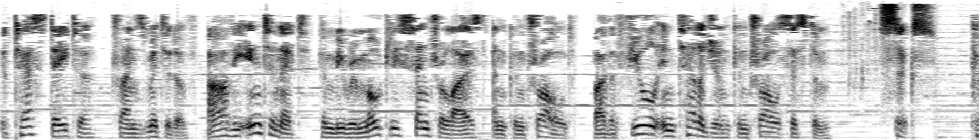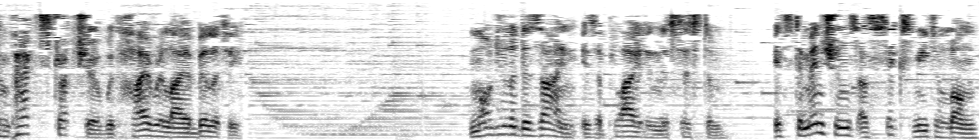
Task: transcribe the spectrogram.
The test data transmitted of are the internet can be remotely centralized and controlled by the Fuel Intelligent Control System. 6. Compact structure with high reliability. Modular design is applied in this system. Its dimensions are 6 meter long,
